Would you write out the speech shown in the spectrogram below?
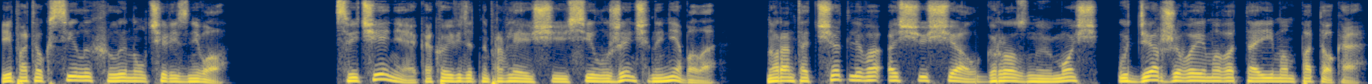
и поток силы хлынул через него. Свечения, какое видят направляющие силу женщины, не было — но Рант отчетливо ощущал грозную мощь удерживаемого Таимом потока.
